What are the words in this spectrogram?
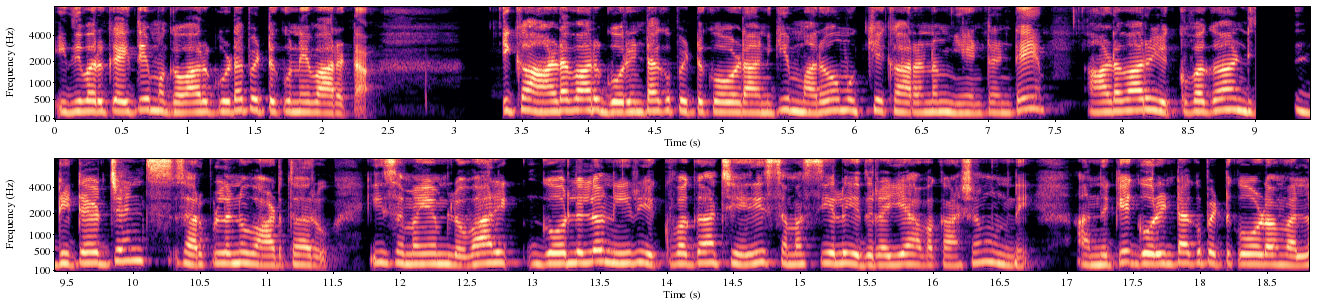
ఇదివరకైతే మగవారు కూడా పెట్టుకునేవారట. ఇక ఆడవారు గోరింటాకు పెట్టుకోవడానికి మరో ముఖ్య కారణం ఏంటంటే ఆడవారు ఎక్కువగా డిటర్జెంట్స్ సరుపులను వాడతారు. ఈ సమయంలో వారి గోర్లలో నీరు ఎక్కువగా చేరి సమస్యలు ఎదురయ్యే అవకాశం ఉంది. అందుకే గోరింటాకు పెట్టుకోవడం వల్ల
